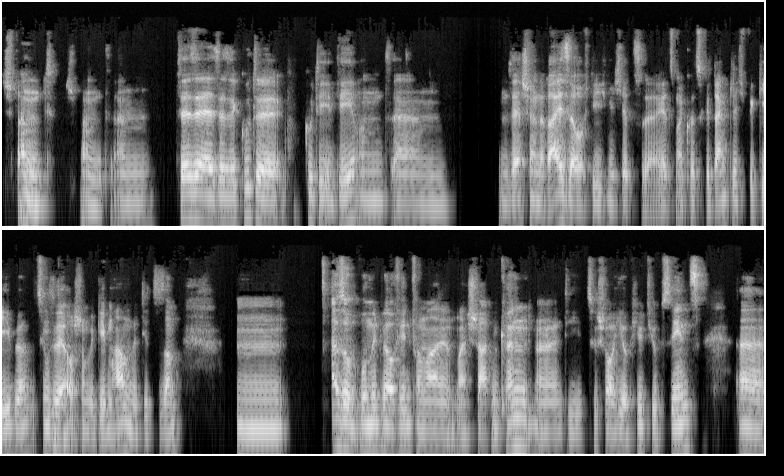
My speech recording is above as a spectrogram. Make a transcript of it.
Spannend, spannend. Ähm, sehr, sehr, sehr, sehr gute, gute Idee und ähm, eine sehr schöne Reise, auf die ich mich jetzt, äh, jetzt mal kurz gedanklich begebe, beziehungsweise mhm. auch schon begeben haben mit dir zusammen. Also, womit wir auf jeden Fall mal, mal starten können, äh, die Zuschauer hier auf YouTube sehen's äh,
